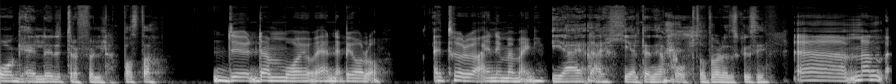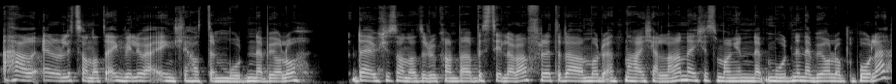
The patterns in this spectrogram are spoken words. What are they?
og eller trøffelpasta? Du, det må jo være Nebbiolo. Jeg tror du er enig med meg. Jeg er helt enig. Jeg håpet at det var det du skulle si. Eh, Men her er det jo litt sånn at jeg ville jo egentlig hatt en moden Nebbiolo. Det er jo ikke sånn at du kan bare bestille det, for dette da må du enten ha i kjelleren. Det er ikke så mange modne Nebbiolo på polet.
